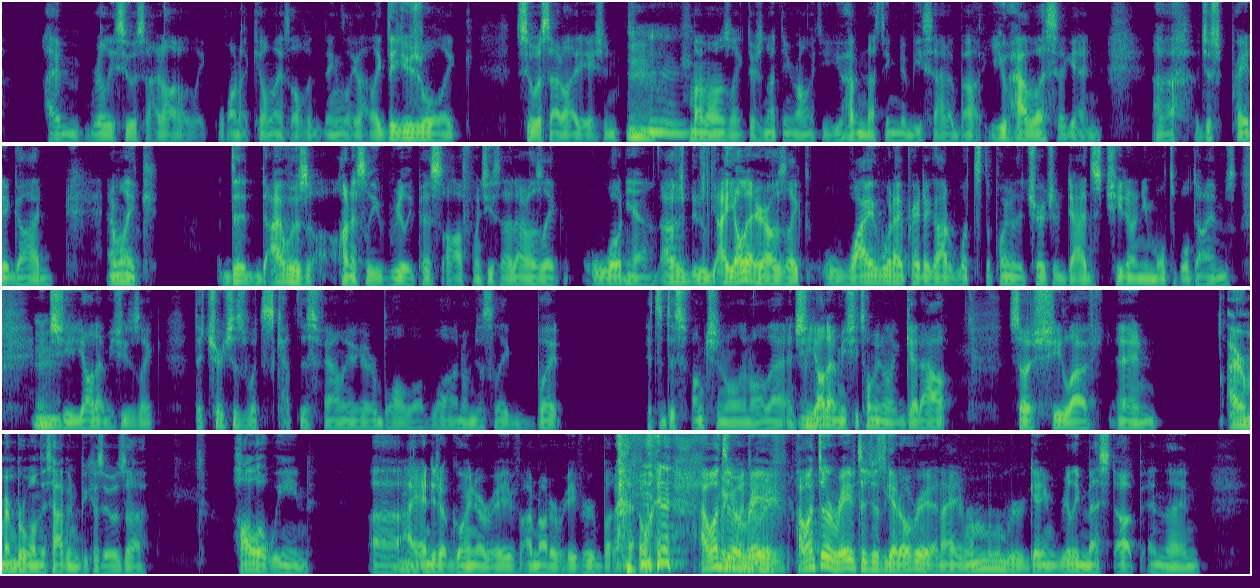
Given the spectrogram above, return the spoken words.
I'm really suicidal. I like want to kill myself and things like that, like the usual like suicidal ideation. Mm. Mhm. My mom was like, "There's nothing wrong with you. You have nothing to be sad about. You have us again. Uh, just pray to God." And I'm like, the I was honestly really pissed off when she said that. I was like, "What?" Yeah. I was I yelled at her. I was like, "Why would I pray to God? What's the point of the church if dad's cheated on you multiple times?" And Mm. she yelled at me. She was like, "The church is what's kept this family together." Blah blah blah. And I'm just like, "But it's dysfunctional and all that." And she Mhm. yelled at me. She told me to like get out. So she left, and I remember when this happened because it was a Halloween. Uh, I Mm. ended up going to a rave. I'm not a raver, but I went, I went to a went rave. rave? I went to a rave to just get over it, and I remember getting really messed up, and then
